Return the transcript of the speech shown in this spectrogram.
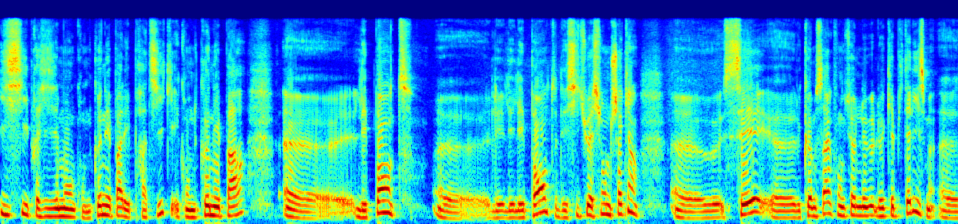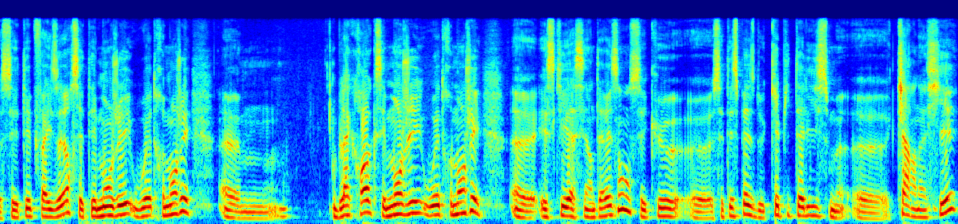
ici précisément qu'on ne connaît pas les pratiques et qu'on ne connaît pas les pentes euh, les, pentes des situations de chacun. Euh, c'est euh, comme ça que fonctionne le, capitalisme. c'était Pfizer, c'était manger ou être mangé. BlackRock, c'est manger ou être mangé. et ce qui est assez intéressant, c'est que cette espèce de capitalisme carnassier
